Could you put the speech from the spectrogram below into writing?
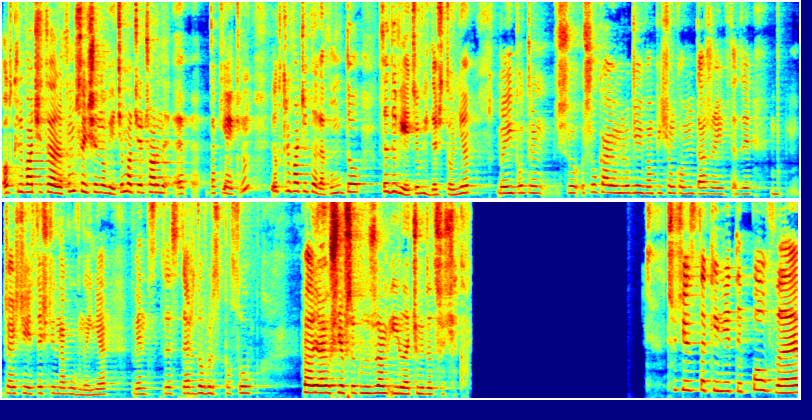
odkrywacie telefon, w sensie, no wiecie, macie czarny e, e, taki ekran i odkrywacie telefon, to wtedy wiecie, widać to, nie? No i potem szu- szukają ludzie i wam piszą komentarze i wtedy częściej jesteście na głównej, nie? Więc to jest też dobry sposób. Ale ja już nie przedłużam i lecimy do trzeciego. Trzecie jest takie nietypowe,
